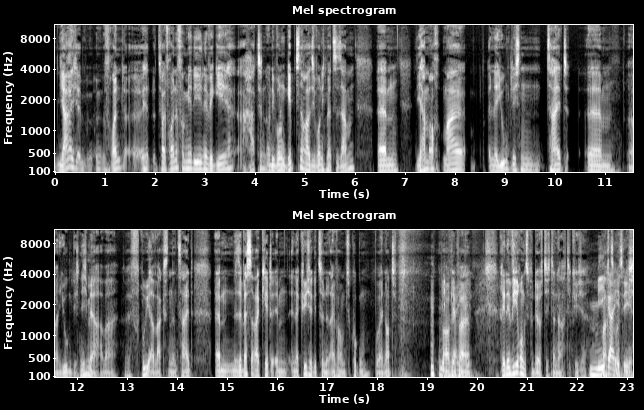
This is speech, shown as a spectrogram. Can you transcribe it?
Ja, ich, ein Freund, äh, zwei Freunde von mir, die eine WG hatten, und die Wohnung gibt es noch, aber sie wohnen nicht mehr zusammen. Ähm, die haben auch mal in der jugendlichen Zeit, ähm, äh, jugendlich nicht mehr, aber früh erwachsenen Zeit, ähm, eine Silvesterrakete in, in der Küche gezündet, einfach um zu gucken, wobei not. War auf jeden Fall Idee. renovierungsbedürftig danach, die Küche. Mega Idee.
